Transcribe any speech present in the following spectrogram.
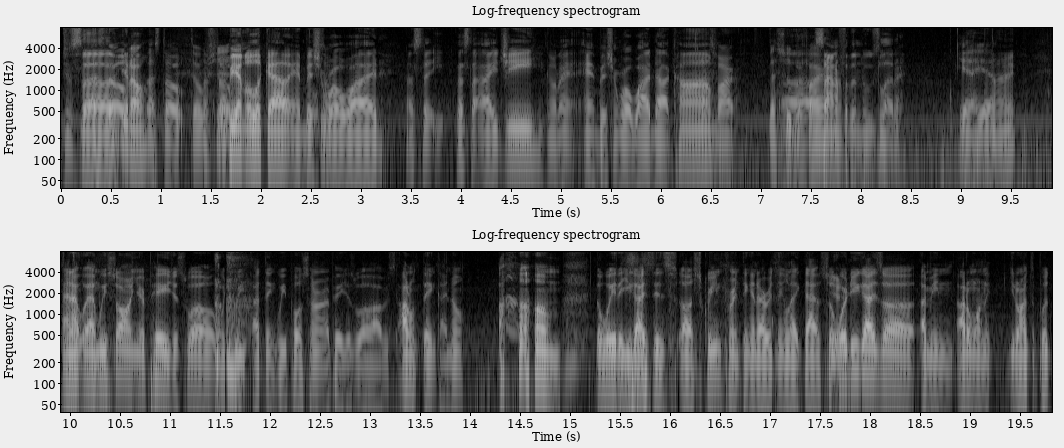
just uh, you know, That's dope. Dope That's dope. be on the lookout. Ambition Okay. Worldwide. That's the that's the IG. You go to ambitionworldwide.com. That's fire. That's super Uh, fire. sign up for the newsletter. Yeah, yeah. All right. And, I, and we saw on your page as well, which we I think we posted on our page as well. Obviously. I don't think I know. um, the way that you guys did uh, screen printing and everything like that. So Yeah. where do you guys? Uh, I mean, I don't want to. You don't have to put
